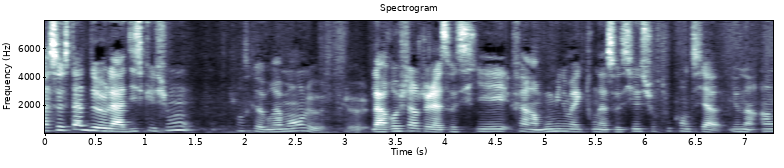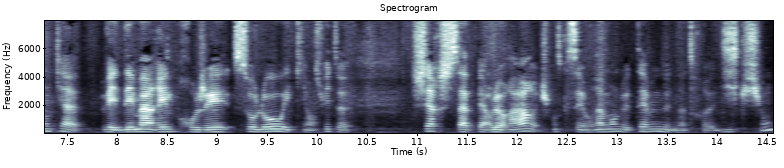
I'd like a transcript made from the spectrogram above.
à ce stade de la discussion, je pense que vraiment la recherche de l'associé, faire un bon binôme avec ton associé, surtout quand il y, en a un qui avait démarré le projet solo et qui ensuite euh, cherche sa perle rare, je pense que c'est vraiment le thème de notre discussion.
